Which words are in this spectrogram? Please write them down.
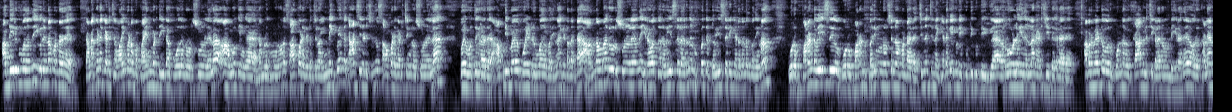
அப்படி இருக்கும்போது வந்து இவர் என்ன பண்ணுறாரு தனக்குன்னு கிடைச்ச வாய்ப்பை நம்ம பயன்படுத்திக்கிட்டா போதுன்ற ஒரு சூழ்நிலையில் ஆ ஓகேங்க. நம்மளுக்கு மூணு வாரம் சாப்பாடு கிடச்சிரும். இன்றைக்கி போய் இந்த காட்சி நடிச்சிருந்தா சாப்பாடு கிடைச்சுங்கிற சூழ்நிலை போய் ஒத்துக்கிறாரு. அப்படி போய் போயிட்டு இருக்கும்போது பார்த்தீங்கன்னா கிட்டத்தட்ட அந்த மாதிரி ஒரு சூழ்நிலை வந்து இருபத்தாறு வயசுல இருந்து முப்பத்தெட்டு வயசு வரைக்கும் கிட்டத்தட்ட பார்த்தீங்கன்னா ஒரு பன்னெண்டு வயசு ஒரு பன்னெண்டு பதிமூணு வருஷம் என்ன பண்ணுறாரு சின்ன சின்ன கிடைக்கக்கூடிய குட்டி குட்டி ரோல் இதெல்லாம் நடிச்சிட்டு இருக்கிறாரு. அப்புறமேட்டு ஒரு பொண்ணை காதலிச்சு கல்யாணம் பண்ணிக்கிறாரு. ஒரு கல்யாண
